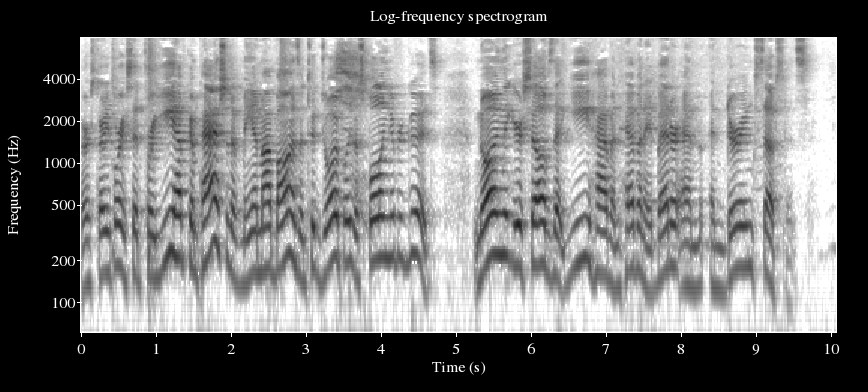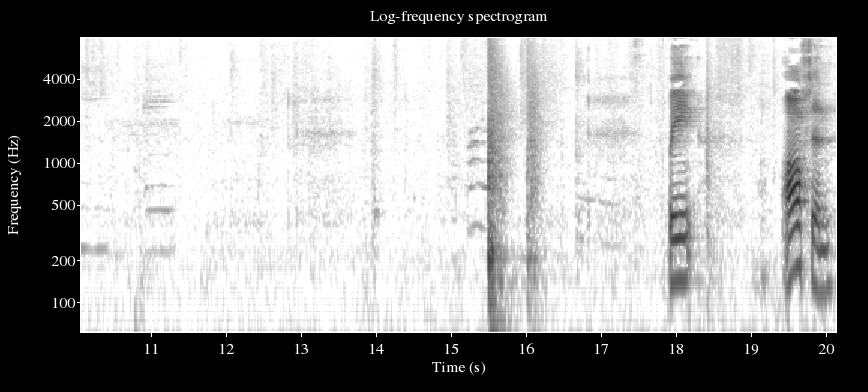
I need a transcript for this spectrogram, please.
Verse 34, he said, For ye have compassion of me and my bonds, and took joyfully the spoiling of your goods, knowing that yourselves that ye have in heaven a better and enduring substance. We often,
